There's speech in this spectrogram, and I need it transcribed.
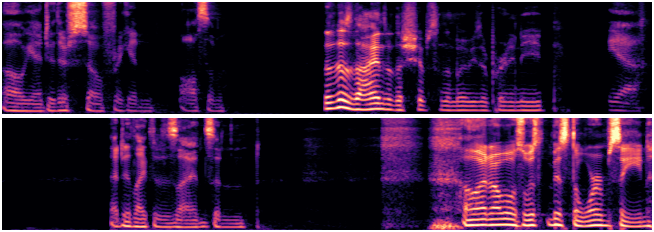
oh yeah dude they're so freaking awesome The designs of the ships in the movies are pretty neat. Yeah. I did like the designs and Oh, I almost missed the worm scene.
